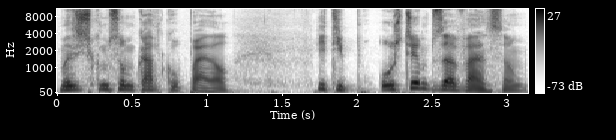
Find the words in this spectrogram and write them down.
Mas isto começou um bocado com o pedal. E tipo, os tempos avançam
